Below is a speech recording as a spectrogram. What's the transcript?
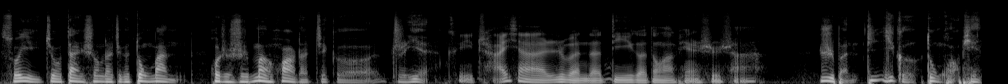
所以就诞生了这个动漫或者是漫画的这个职业。可以查一下日本的第一个动画片是啥？日本第一个动画片。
